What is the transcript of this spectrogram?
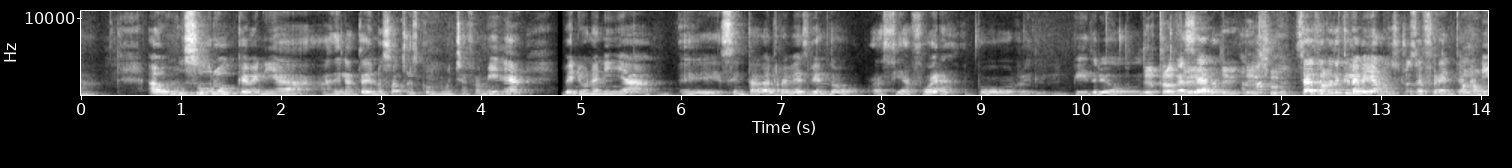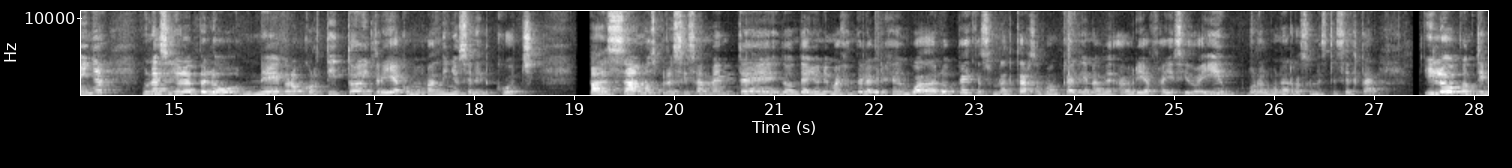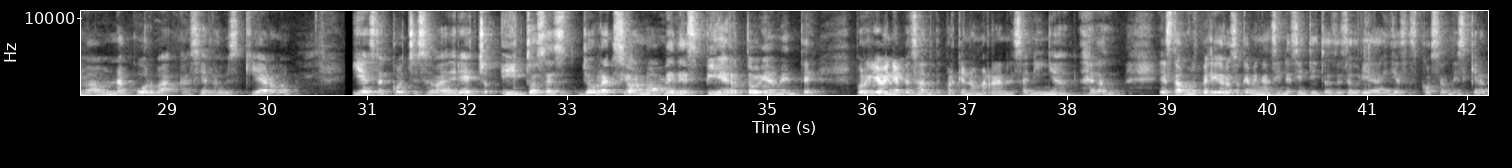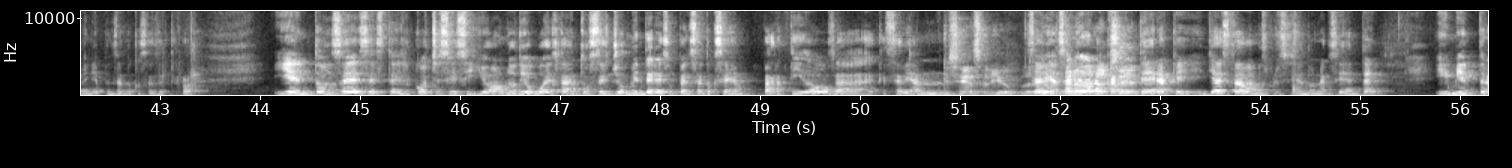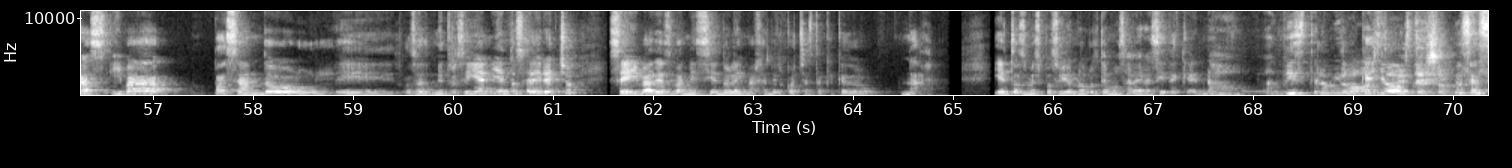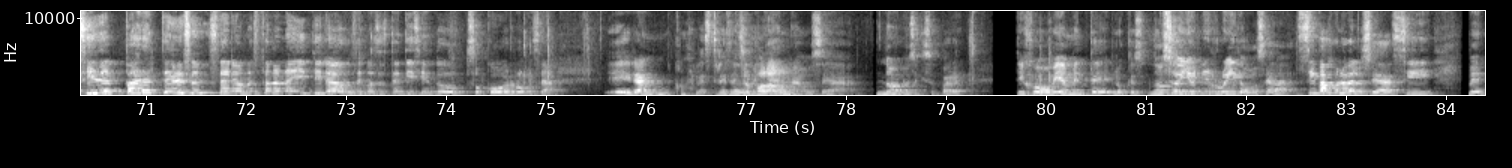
a un suru que venía adelante de nosotros con mucha familia. Venía una niña eh, sentada al revés viendo hacia afuera por el vidrio Detrás de- trasero. de- del Ajá. sur. O sea, se que le veíamos nosotros de frente a la Ajá. niña, una señora de pelo negro, cortito, y traía como más niños en el coche. Pasamos precisamente donde hay una imagen de la Virgen en Guadalupe, que es un altar, supongo que alguien hab- habría fallecido ahí, por alguna razón este es el altar, y luego continúa una curva hacia el lado izquierdo, y este coche se va derecho, y entonces yo reacciono, me despierto obviamente, porque yo venía pensando, ¿de por qué no amarran a esa niña? Está muy peligroso que vengan sin asientitos de seguridad y esas cosas, ni siquiera venía pensando cosas de terror. Y entonces este, el coche se siguió, no dio vuelta, entonces yo me enderezo pensando que se habían partido, o sea, que se habían, Que se habían salido. de la se habían salido de la carretera, que ya estábamos presenciando un accidente. Y mientras iba pasando, eh, o sea, mientras seguían yéndose derecho, se iba desvaneciendo la imagen del coche hasta que quedó nada. Y entonces mi esposo y yo nos volteamos a ver así de que, no, viste lo Te mismo que yo. ¿viste eso? O sea, sí, de párate, es en serio, no estarán ahí tirados y nos estén diciendo socorro, o sea, eran como las 3 de la ¿Se pararon? mañana, o sea, no, no se quiso parar. Dijo, obviamente, lo que no se oyó ni ruido, o sea, sí bajo la velocidad, sí,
